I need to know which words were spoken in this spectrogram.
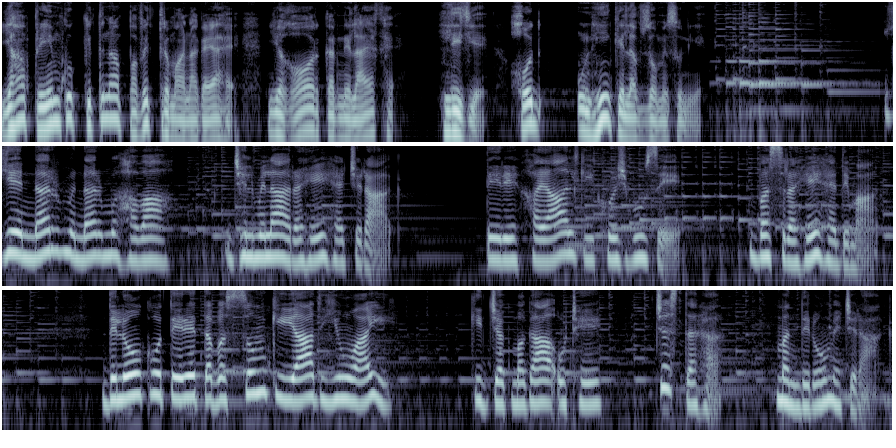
यहाँ प्रेम को कितना पवित्र माना गया है, यह गौर करने लायक है। लीजिए, खुद उन्हीं के लफ्जों में सुनिए। ये नर्म नर्म हवा झिलमिला रहे हैं चिराग। तेरे ख्याल की खुशबू से बस रहे हैं दिमाग। दिलों को तेरे तबस्सुम की याद यूँ आई कि जगमगा उठे जिस तरह मंदिरों में चिराग।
